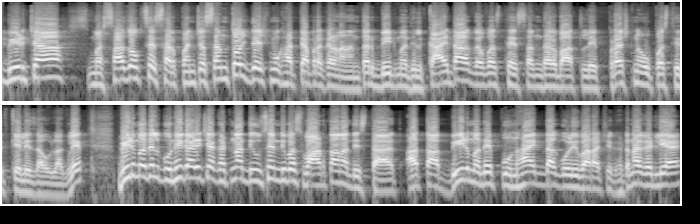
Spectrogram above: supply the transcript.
बीडच्या मसाजोगचे सरपंच संतोष देशमुख हत्या प्रकरणानंतर बीडमधील कायदा व्यवस्थेसंदर्भातले प्रश्न उपस्थित केले जाऊ लागले. बीडमधील गुन्हेगारीच्या घटना दिवसेंदिवस वाढताना दिसतात आता बीडमध्ये पुन्हा एकदा गोळीबाराची घटना घडली आहे.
